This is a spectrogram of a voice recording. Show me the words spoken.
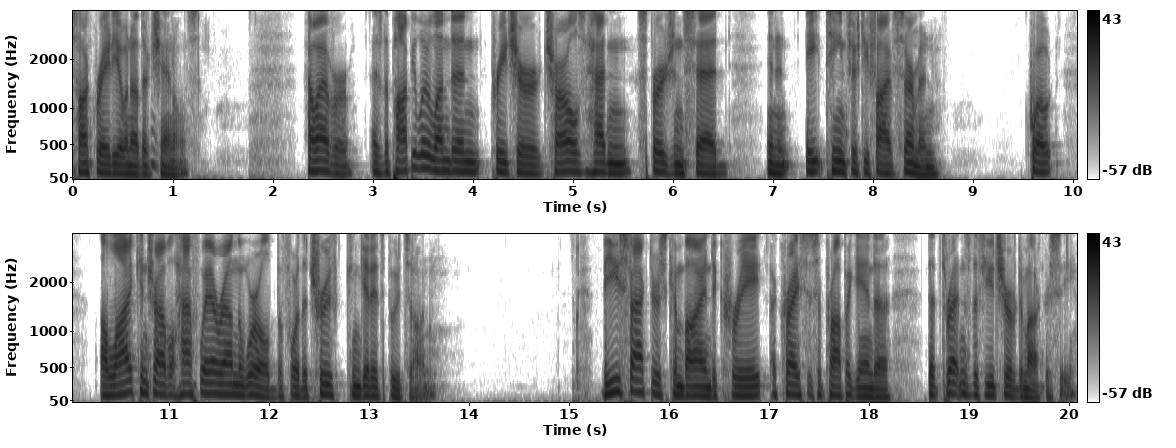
talk radio, and other channels. However, as the popular London preacher Charles Haddon Spurgeon said in an 1855 sermon, quote, a lie can travel halfway around the world before the truth can get its boots on. These factors combine to create a crisis of propaganda that threatens the future of democracy.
